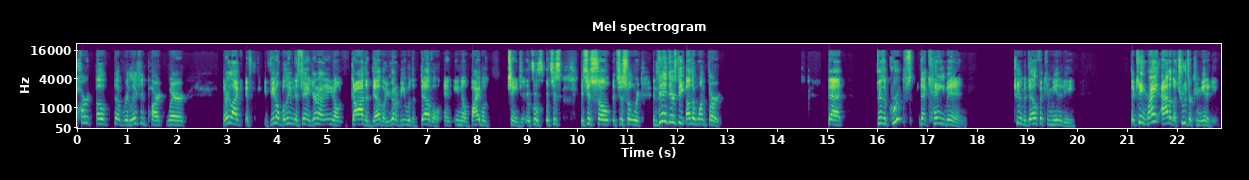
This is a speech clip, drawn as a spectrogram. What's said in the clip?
part of the religion part where they're like if if you don't believe in this change, you're not you know God the devil. You're gonna be with the devil, and you know Bible changes. It's just it's just it's just so it's just so weird. And then there's the other one third that there's a groups that came in to the Mandela community that came right out of the truther community.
